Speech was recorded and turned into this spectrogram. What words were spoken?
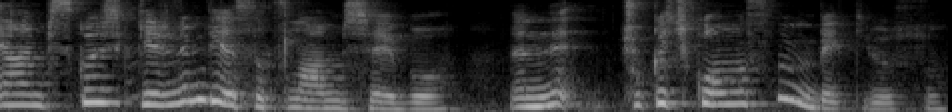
yani psikolojik gerilim diye satılan bir şey bu. Yani ne, çok açık olmasını mı bekliyorsun?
